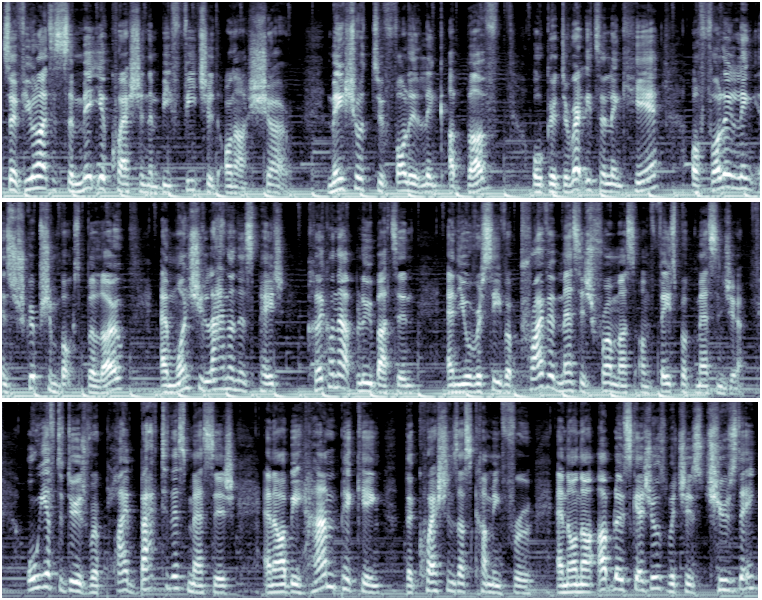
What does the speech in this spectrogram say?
So if you'd like to submit your question and be featured on our show, make sure to follow the link above or go directly to the link here or follow the link in the description box below. And once you land on this page, click on that blue button and you'll receive a private message from us on Facebook Messenger all you have to do is reply back to this message and I'll be handpicking the questions that's coming through. And on our upload schedules, which is Tuesday,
